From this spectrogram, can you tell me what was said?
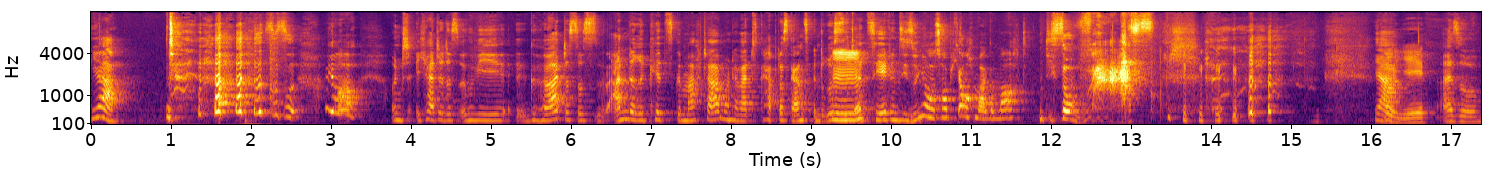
Ja. so, ja. Und ich hatte das irgendwie gehört, dass das andere Kids gemacht haben und habe hab das ganz entrüstet erzählt und sie so, ja, das habe ich auch mal gemacht. Und ich so, was? ja, Oh je. also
